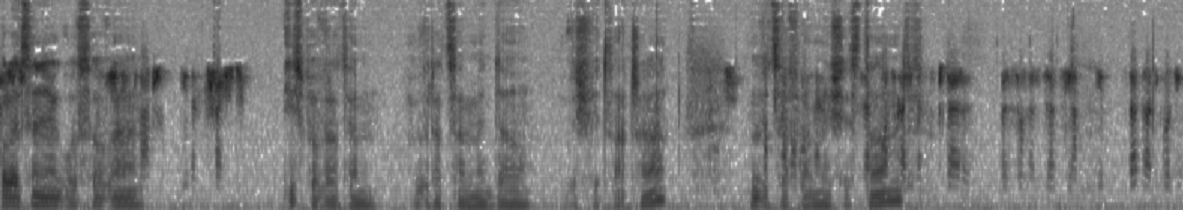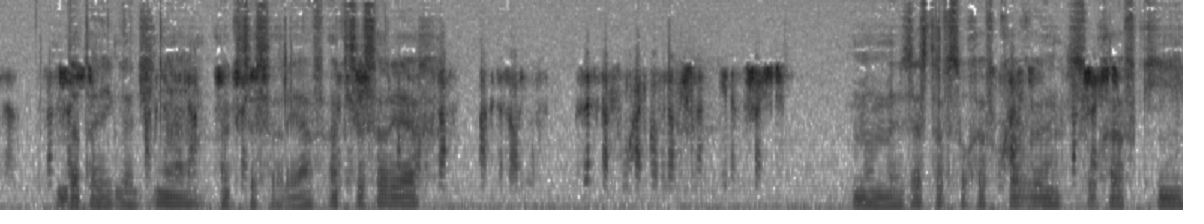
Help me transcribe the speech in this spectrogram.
polecenia głosowe i z powrotem wracamy do wyświetlacza. Wycofamy się stąd. Data i godzina. Akcesoria. W akcesoriach. Mamy zestaw słuchawkowy, słuchawki,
